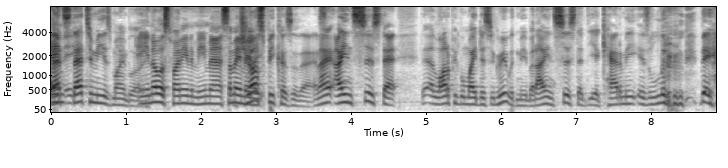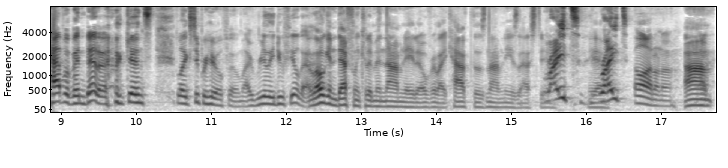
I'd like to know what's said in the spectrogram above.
That's and, that to me is mind blowing. You know what's funny to me, man? Somebody just made because of that. And I, I insist that a lot of people might disagree with me, but I insist that the Academy is literally they have a vendetta against like superhero film. I really do feel that. Logan definitely could have been nominated over like half those nominees last year. Right? Yeah. Right? Oh, I don't know. Um,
